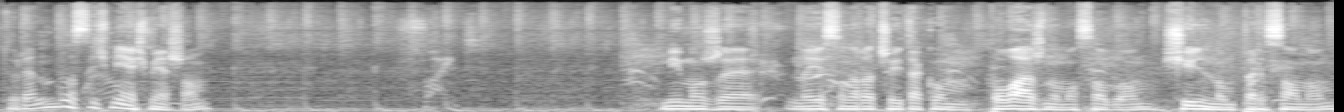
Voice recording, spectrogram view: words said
Które no dosyć mnie śmieszą. Mimo że no jest on raczej taką poważną osobą, silną personą,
